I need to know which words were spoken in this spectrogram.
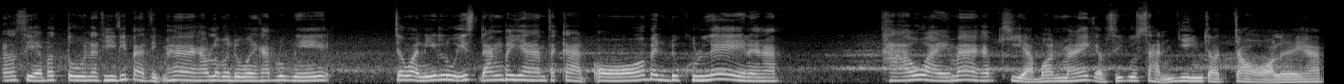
เราเสียประตูนาทีที่ 85 ครับ เรามาดูกันครับ ลูกนี้ จังหวะนี้ลูอิสดังพยายามสกัดอ๋อเป็นดูคูเล่นะครับ เท้าไวมากครับ เขี่ยบอลมาให้กับซิกุสันยิงจ่อๆเลยครับ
